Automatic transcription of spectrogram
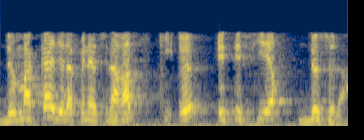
de Makkah et de la péninsule arabe, qui eux étaient fiers de cela.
